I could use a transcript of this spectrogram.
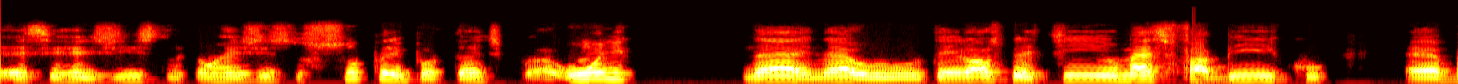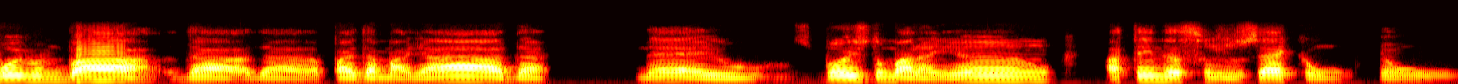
esse registro, que é um registro super importante, único, né? né o, tem lá os Pretinhos, o Mestre Fabico, é, Boi Bumbá, da, da Pai da Malhada, né? os Bois do Maranhão, a Tenda São José, que é um, que é um,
